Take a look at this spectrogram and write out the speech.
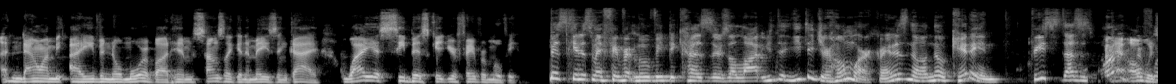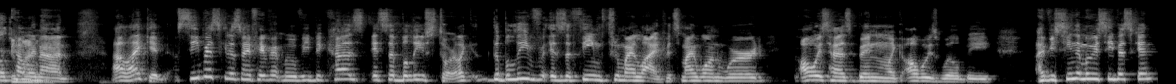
And now I'm, I even know more about him. Sounds like an amazing guy. Why is Seabiscuit your favorite movie? Biscuit is my favorite movie because there's a lot. You did, you did your homework, right? There's no no kidding. Priest does his work before coming on. I like it. Seabiscuit is my favorite movie because it's a belief story. Like the belief is the theme through my life. It's my one word. Always has been, like always will be. Have you seen the movie Seabiscuit?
